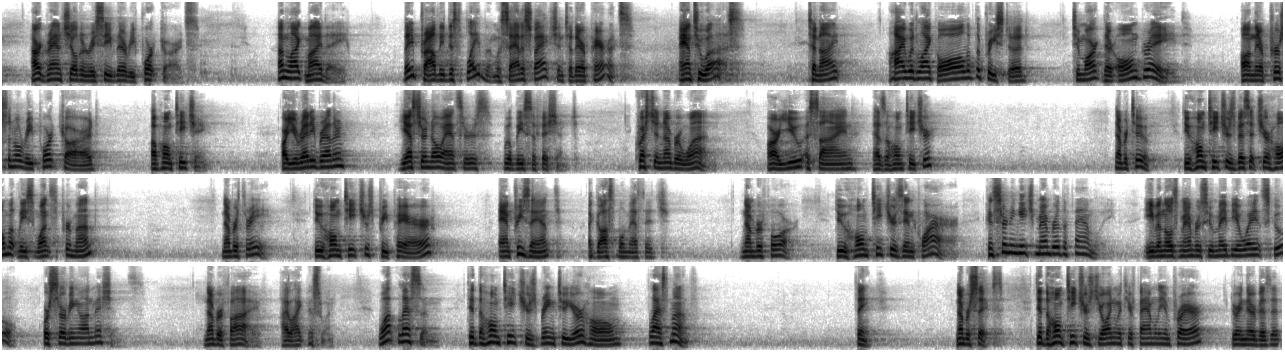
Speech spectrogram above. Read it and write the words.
our grandchildren received their report cards. Unlike my day, they proudly displayed them with satisfaction to their parents and to us. Tonight, I would like all of the priesthood to mark their own grade on their personal report card of home teaching. Are you ready, brethren? Yes or no answers will be sufficient. Question number one Are you assigned as a home teacher? Number two, do home teachers visit your home at least once per month? Number three, do home teachers prepare and present a gospel message? Number four, do home teachers inquire concerning each member of the family, even those members who may be away at school? Or serving on missions. Number five, I like this one. What lesson did the home teachers bring to your home last month? Think. Number six, did the home teachers join with your family in prayer during their visit?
